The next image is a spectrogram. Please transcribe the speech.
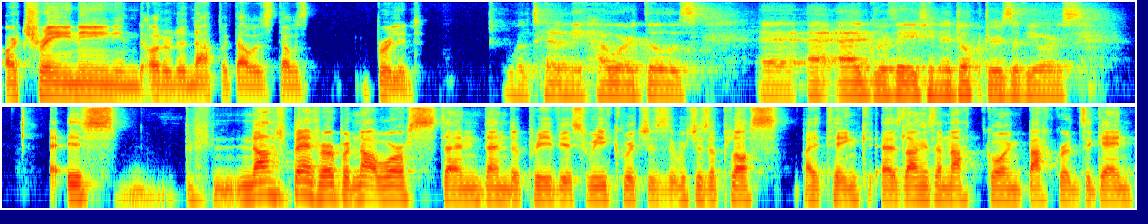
our training and other than that, but that was that was brilliant. Well, tell me, how are those uh, aggravating adductors of yours? Is not better, but not worse than than the previous week, which is which is a plus. I think as long as I'm not going backwards again,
